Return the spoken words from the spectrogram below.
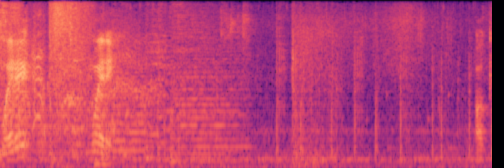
Muere. Muere. Ok,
